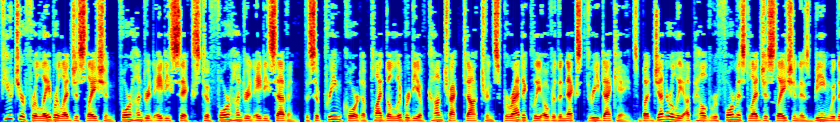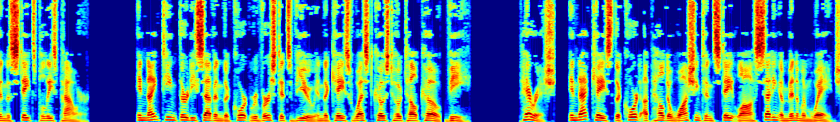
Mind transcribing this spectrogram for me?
Future for labor legislation. 486 to 487 The Supreme Court applied the liberty of contract doctrine sporadically over the next 3 decades but generally upheld reformist legislation as being within the state's police power in 1937 the court reversed its view in the case West Coast Hotel Co. v. Parrish. In that case the court upheld a Washington state law setting a minimum wage.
